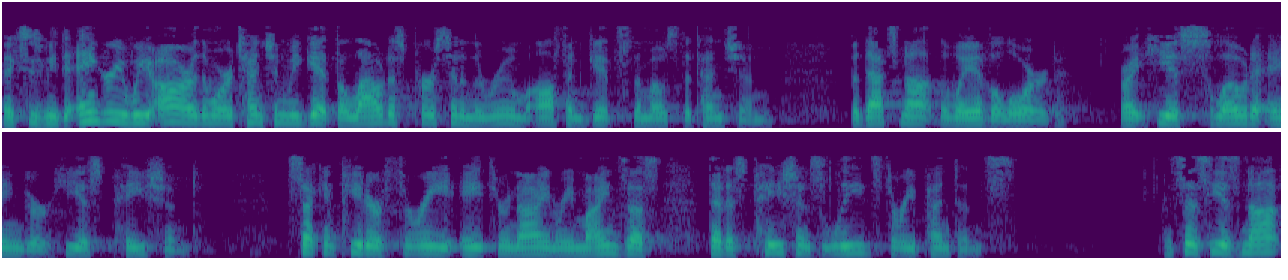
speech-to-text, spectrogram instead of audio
Excuse me. The angrier we are, the more attention we get. The loudest person in the room often gets the most attention, but that's not the way of the Lord, right? He is slow to anger. He is patient. 2 Peter 3, 8 through 9 reminds us that his patience leads to repentance. It says he is not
